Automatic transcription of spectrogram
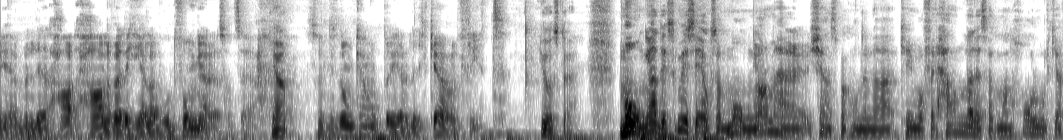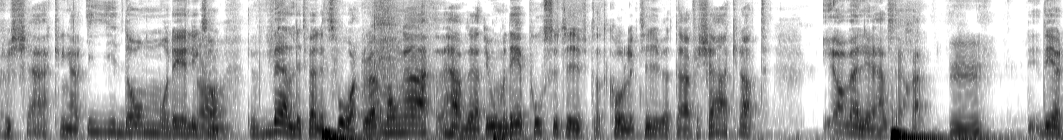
är ha- halv eller hela bondfångare så att säga. Ja. Så att de kan operera lika fritt. Just det. Många, det ska man ju säga också, många av de här tjänstepensionerna kan ju vara förhandlade så att man har olika försäkringar i dem och det är liksom Ja. väldigt, väldigt svårt. Och många hävdar att jo men det är positivt att kollektivet är försäkrat. Jag väljer helst det själv. Mm. Det,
